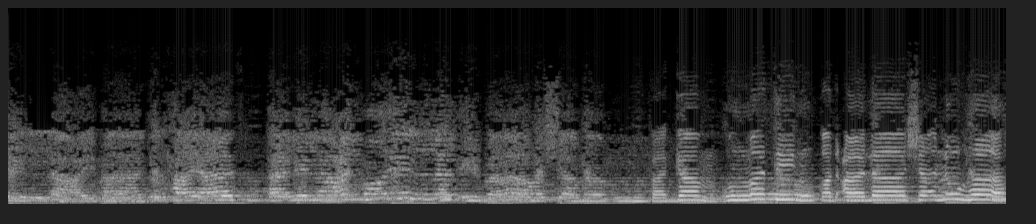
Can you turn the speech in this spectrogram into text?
إلا عماد الحياة؟ هل العلم إلا الإباء والشمم؟ فكم أمة قد علا شأنها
